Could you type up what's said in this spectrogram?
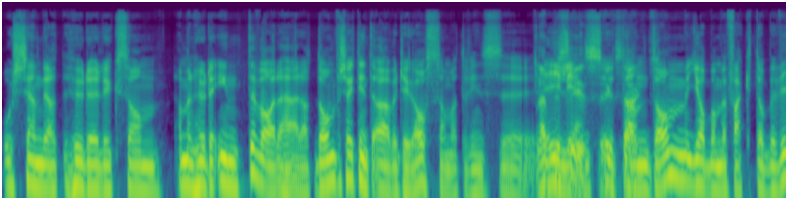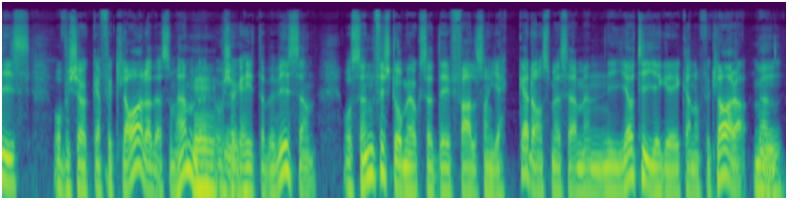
Och kände att hur det, liksom, ja, men hur det inte var det här att de försökte inte övertyga oss om att det finns eh, precis, aliens. exakt. utan de jobbar med fakta och bevis och försöka förklara det som händer och försöka hitta bevisen. Och Sen förstår man också att det är fall som jäckar dem som är så här, men nio av tio grejer kan de förklara. Men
